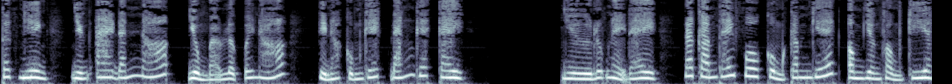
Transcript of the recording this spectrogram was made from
Tất nhiên, những ai đánh nó, dùng bạo lực với nó, thì nó cũng ghét đắng ghét cay. Như lúc này đây, nó cảm thấy vô cùng căm ghét ông dân phòng kia.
